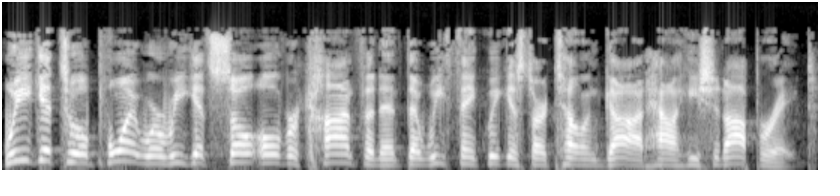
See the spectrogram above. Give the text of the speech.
We get to a point where we get so overconfident that we think we can start telling God how he should operate.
